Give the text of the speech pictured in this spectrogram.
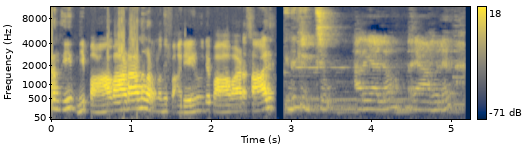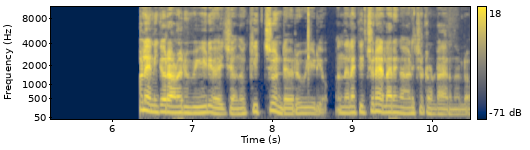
നീ നീ പാവാട എന്ന് പറഞ്ഞു നീ രേണുവിന്റെ പാവാട സാരി എനിക്കൊരാളൊരു അറിയാലോ രാഹുൽ. വീഡിയോ അയച്ചു തന്നു കിച്ചുവിന്റെ ഒരു വീഡിയോ ഇന്നലെ കിച്ചുനെ എല്ലാവരും കാണിച്ചിട്ടുണ്ടായിരുന്നല്ലോ.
